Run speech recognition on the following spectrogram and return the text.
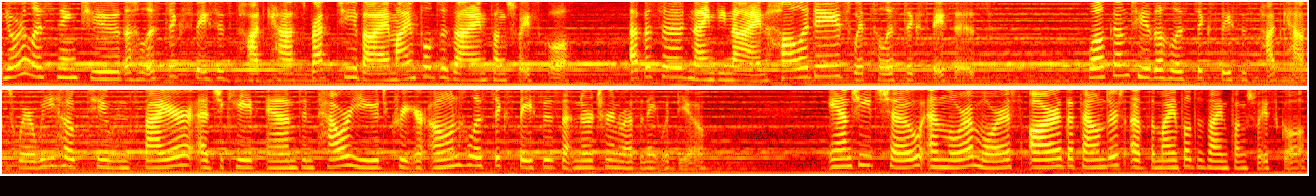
You're listening to the Holistic Spaces podcast brought to you by Mindful Design Feng Shui School, episode 99 Holidays with Holistic Spaces. Welcome to the Holistic Spaces podcast, where we hope to inspire, educate, and empower you to create your own holistic spaces that nurture and resonate with you. Anjie Cho and Laura Morris are the founders of the Mindful Design Feng Shui School.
